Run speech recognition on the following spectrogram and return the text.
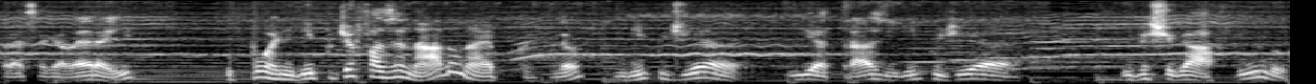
pra essa galera aí, e pô, ninguém podia fazer nada na época, entendeu? Ninguém podia ir atrás, ninguém podia investigar a fundo,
